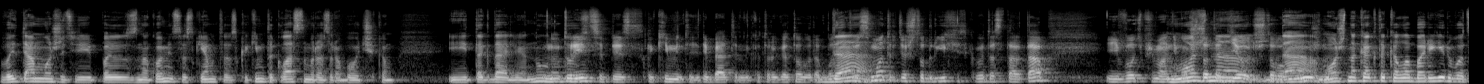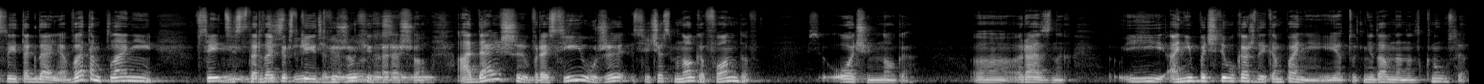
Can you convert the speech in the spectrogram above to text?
Вы там можете познакомиться с кем-то, с каким-то классным разработчиком и так далее. Ну, Ну, в то есть- принципе, с какими-то ребятами, которые готовы работать. Да. Вы смотрите, что у других есть какой-то стартап, и вот, почему они могут что-то делать, что да, вам нужно. можно как-то коллаборироваться и так далее. В этом плане все эти стартаперские движухи можно хорошо. соединить. А дальше в России уже сейчас много фондов, очень много э, разных. И они почти у каждой компании. Я тут недавно наткнулся.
